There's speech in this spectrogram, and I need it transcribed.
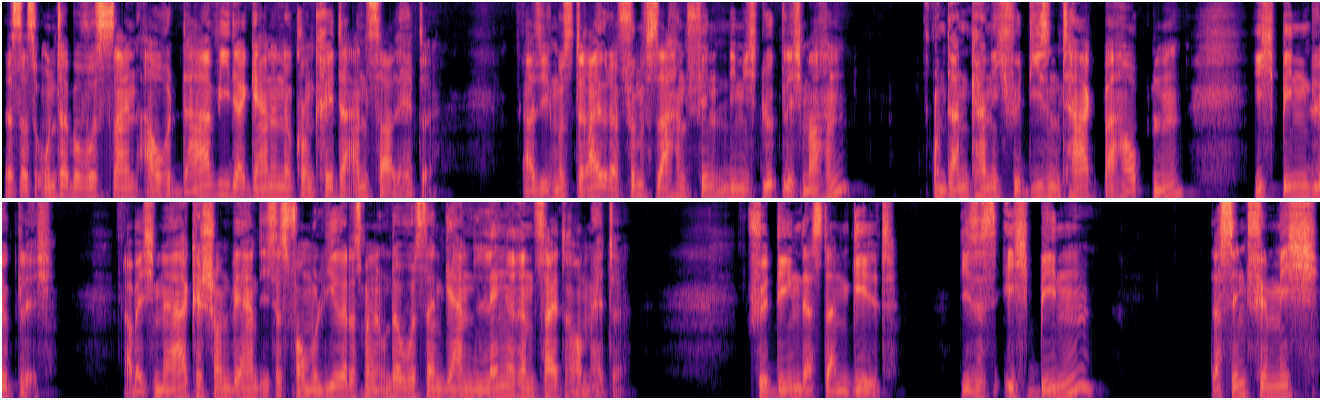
dass das Unterbewusstsein auch da wieder gerne eine konkrete Anzahl hätte. Also ich muss drei oder fünf Sachen finden, die mich glücklich machen. Und dann kann ich für diesen Tag behaupten, ich bin glücklich. Aber ich merke schon, während ich das formuliere, dass mein Unterbewusstsein gern einen längeren Zeitraum hätte, für den das dann gilt. Dieses Ich bin das sind für mich,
